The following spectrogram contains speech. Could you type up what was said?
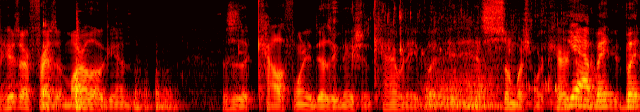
here's our friends at Marlo again. This is a California designation Cabernet, but it has so much more character. Yeah, but but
